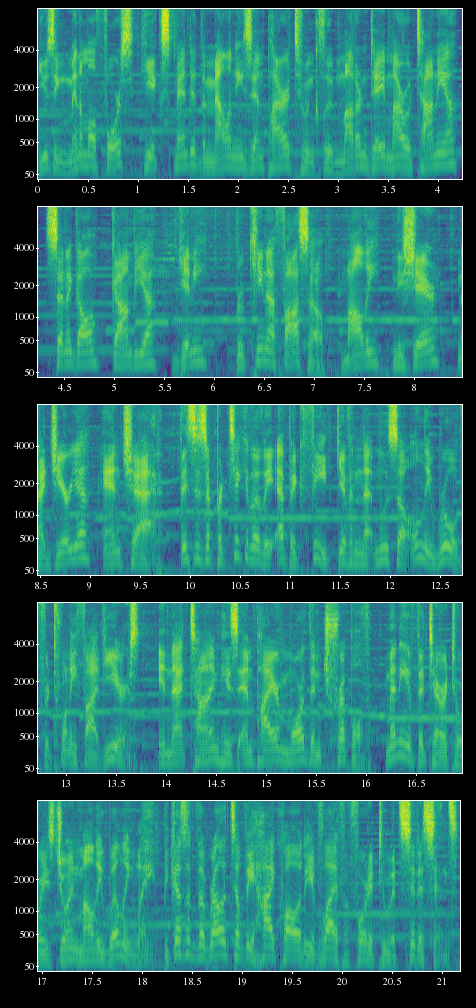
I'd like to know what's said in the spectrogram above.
Using minimal force, he expanded the Malinese Empire to include modern-day Mauritania, Senegal, Gambia, Guinea, Burkina Faso, Mali, Niger, Nigeria, and Chad. This is a particularly epic feat given that Musa only ruled for 25 years. In that time, his empire more than tripled. Many of the territories joined Mali willingly because of the relatively high quality of life afforded to its citizens.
